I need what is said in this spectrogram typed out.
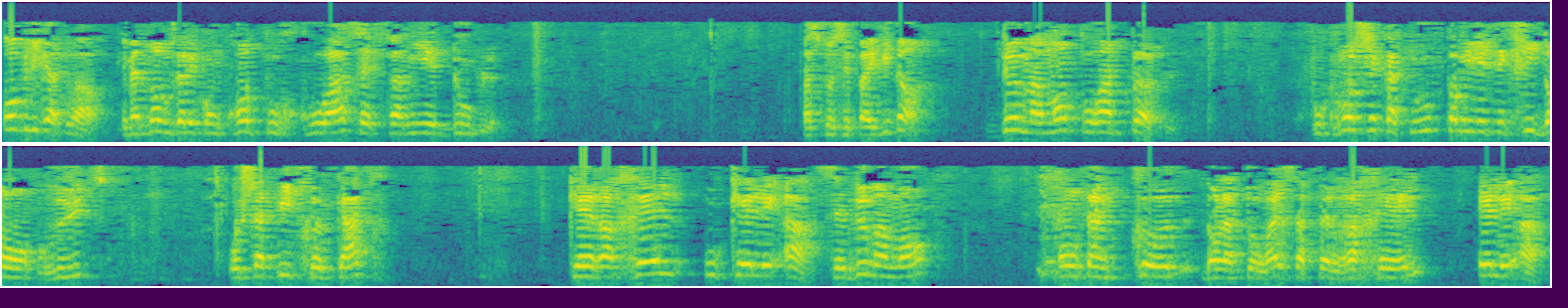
Obligatoire. Et maintenant vous allez comprendre pourquoi cette famille est double. Parce que ce n'est pas évident. Deux mamans pour un peuple. Ou Katou, comme il est écrit dans Ruth, au chapitre 4, Kerachel ou Kelea, ces deux mamans ont un code dans la Torah, elle s'appelle Rachel et Léa.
